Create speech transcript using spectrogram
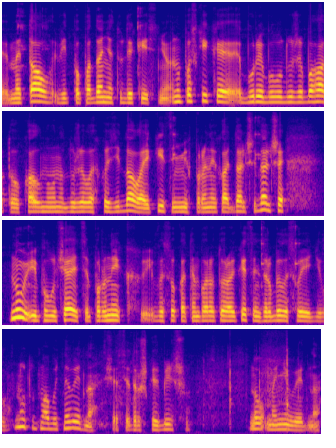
е, метал від попадання туди кисню. Ну, оскільки бури було дуже багато, окалину вона дуже легко з'їдала, і кисень міг проникати далі і далі. Ну і виходить, проник і висока температура і кисень зробили своє діло. Ну тут, мабуть, не видно. Зараз я трошки збільшу. Ну, мені видно.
